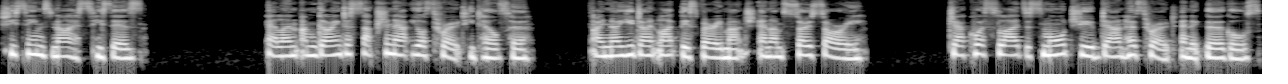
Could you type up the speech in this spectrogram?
She seems nice, he says. Ellen, I'm going to suction out your throat, he tells her. I know you don't like this very much, and I'm so sorry. Jaqua slides a small tube down her throat and it gurgles.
